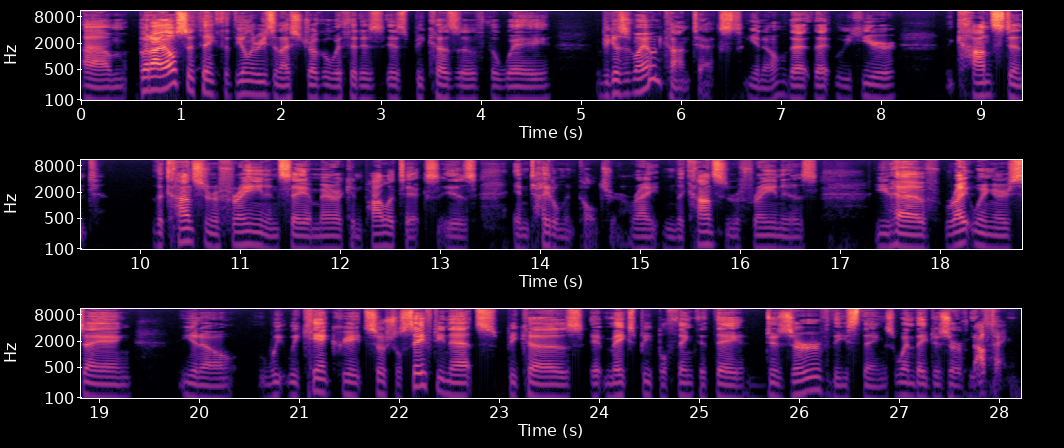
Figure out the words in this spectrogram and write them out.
Um, but I also think that the only reason I struggle with it is is because of the way because of my own context. You know that that we hear constant the constant refrain in say American politics is entitlement culture, right? And the constant refrain is you have right wingers saying, you know, we, we can't create social safety nets because it makes people think that they deserve these things when they deserve nothing.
